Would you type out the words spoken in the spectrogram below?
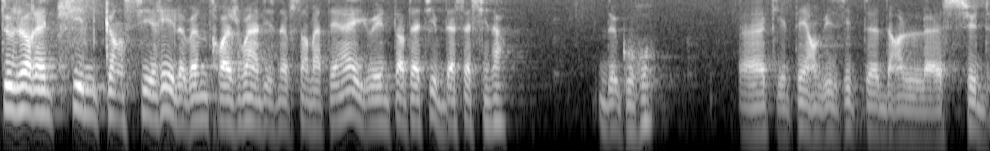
Toujours est-il qu'en Syrie, le 23 juin 1921, il y a eu une tentative d'assassinat de Gourou, euh, qui était en visite dans le sud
